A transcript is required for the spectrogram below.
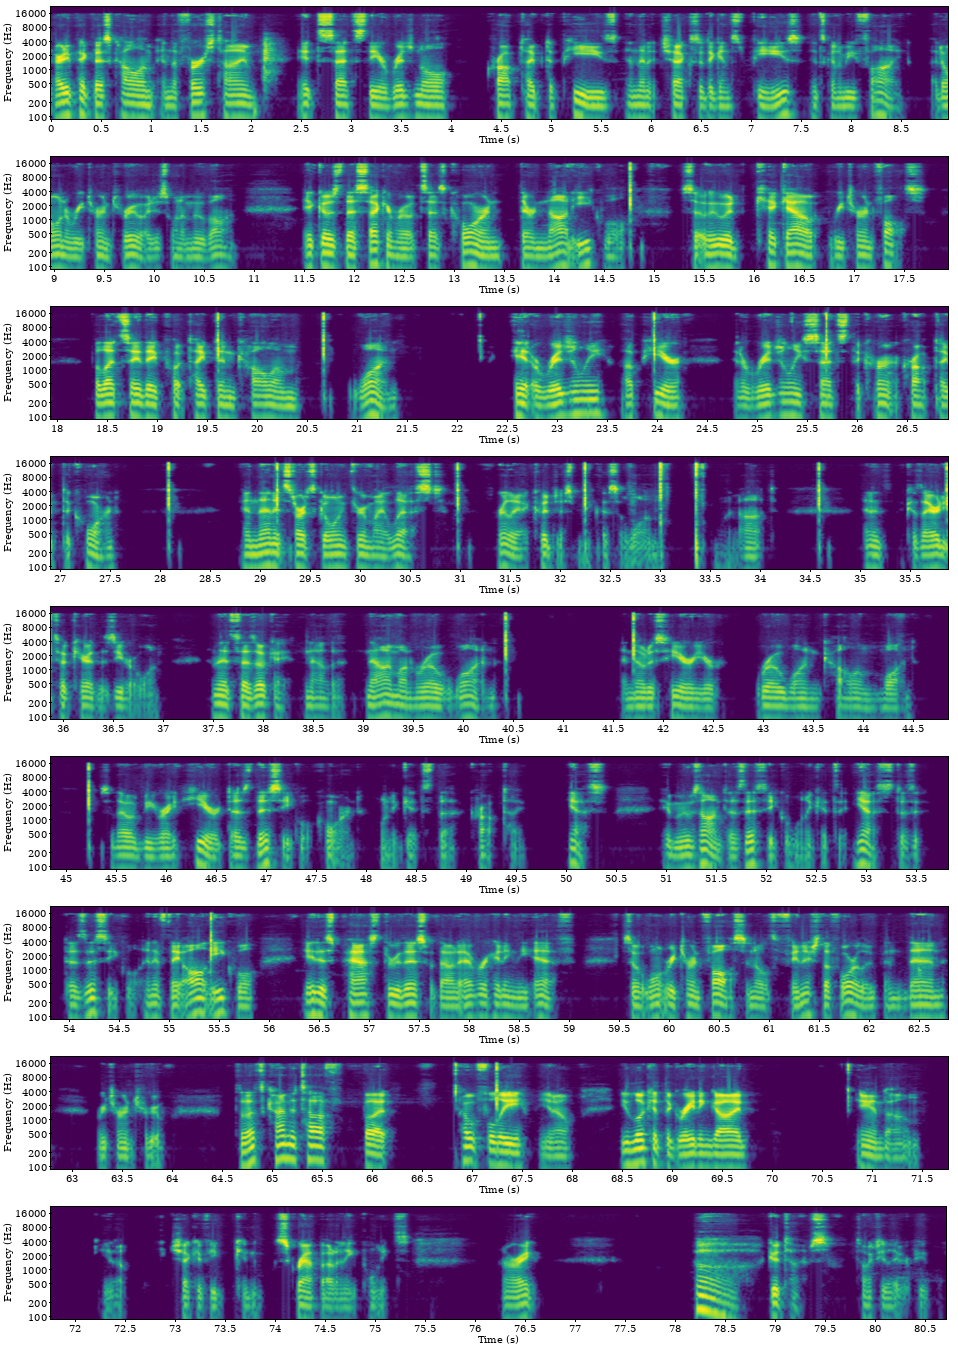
I already picked this column and the first time it sets the original crop type to peas and then it checks it against peas, it's going to be fine. I don't want to return true. I just want to move on. It goes to the second row. It says corn. They're not equal. So it would kick out return false. But let's say they put typed in column 1. It originally, up here, it originally sets the current crop type to corn. And then it starts going through my list. Really, I could just make this a 1. Why not? And because I already took care of the 0 one. And then it says, okay, now the now I'm on row 1. And notice here, you're row 1, column 1. So that would be right here. Does this equal corn when it gets the crop type? Yes. It moves on. Does this equal when it gets it? Yes. Does it? Does this equal? And if they all equal, it is passed through this without ever hitting the if. So it won't return false and it'll finish the for loop and then return true. So that's kind of tough, but hopefully, you know, you look at the grading guide and, um, you know, check if you can scrap out any points. All right. Oh, good times. Talk to you later, people.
